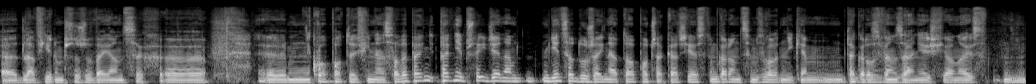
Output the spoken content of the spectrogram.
e, dla firm przeżywających kłopoty finansowe, pewnie, pewnie przyjdzie nam nieco dłużej na to poczekać. Ja jestem gorącym zwolennikiem tego rozwiązania, jeśli ono jest mm,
